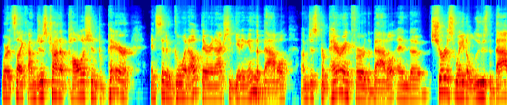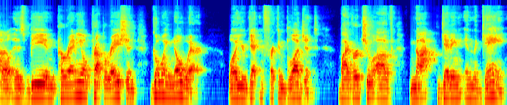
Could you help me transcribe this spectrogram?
where it's like I'm just trying to polish and prepare instead of going out there and actually getting in the battle. I'm just preparing for the battle. And the surest way to lose the battle is be in perennial preparation, going nowhere while you're getting freaking bludgeoned by virtue of not getting in the game.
